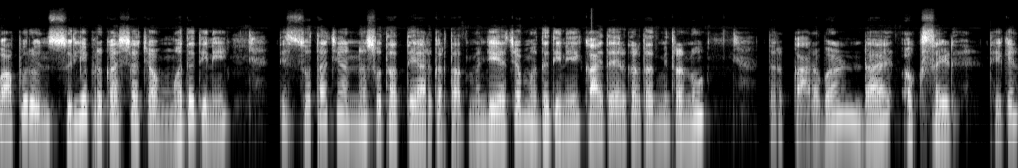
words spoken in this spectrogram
वापरून सूर्यप्रकाशाच्या मदतीने ते स्वतःचे अन्न स्वतः तयार करतात. म्हणजे याच्या मदतीने काय तयार करतात मित्रांनो? तर कार्बन डायऑक्साईड ठीक आहे?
